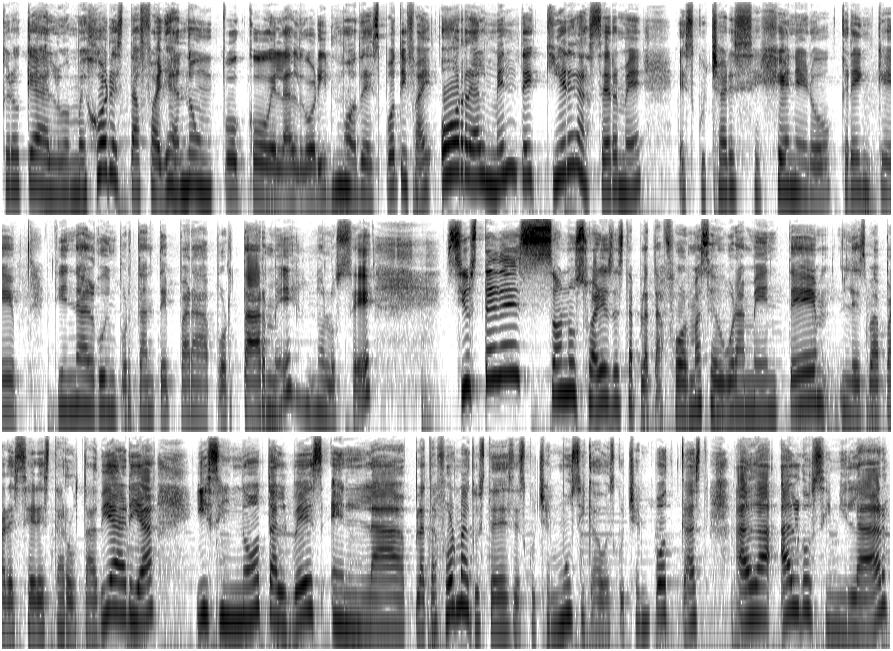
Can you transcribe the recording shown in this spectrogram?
creo que a lo mejor está fallando un poco el algoritmo de Spotify o realmente quieren hacerme escuchar ese género, creen que tiene algo importante para aportarme, no lo sé. Si ustedes son usuarios de esta plataforma, seguramente les va a aparecer esta ruta diaria y si no, tal vez en la plataforma que ustedes escuchen música o escuchen podcast, haga algo similar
